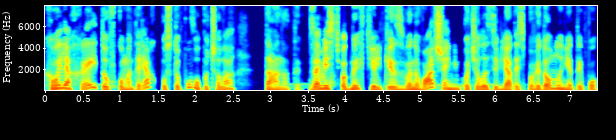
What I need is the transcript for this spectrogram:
Хвиля хейту в коментарях поступово почала танути. Замість одних тільки звинувачень почали з'являтись повідомлення, типу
